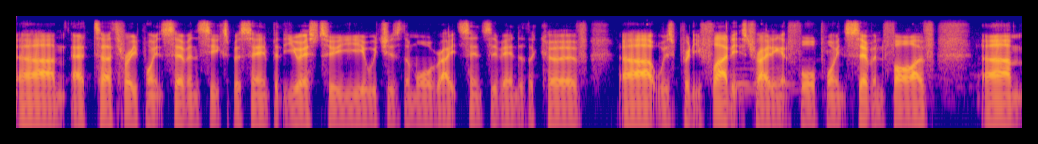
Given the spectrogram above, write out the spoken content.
um, at uh, 3.76%, but the US two-year, which is the more rate-sensitive end of the curve, uh, was pretty flat. It's trading at 4.75 um,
